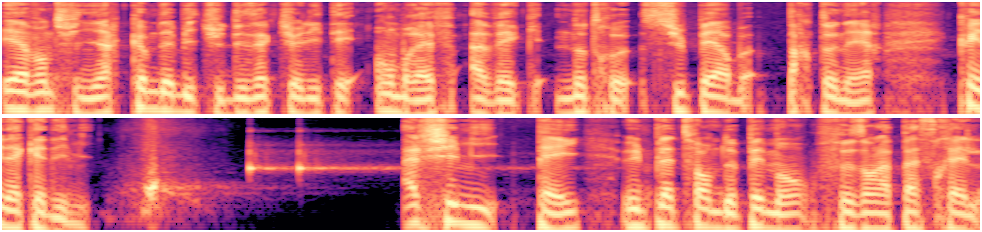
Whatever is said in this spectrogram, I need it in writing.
Et avant de finir, comme d'habitude, des actualités en bref avec notre superbe partenaire Coin Academy. Alchemy Pay, une plateforme de paiement faisant la passerelle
